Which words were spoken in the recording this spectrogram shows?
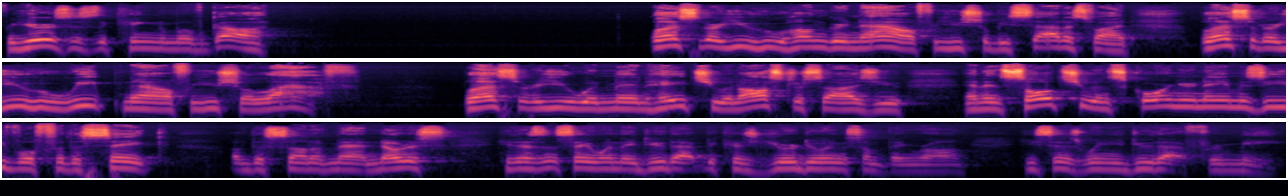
for yours is the kingdom of God. Blessed are you who hunger now, for you shall be satisfied. Blessed are you who weep now, for you shall laugh. Blessed are you when men hate you and ostracize you and insult you and scorn your name as evil for the sake of the Son of Man. Notice he doesn't say when they do that because you're doing something wrong. He says when you do that for me.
